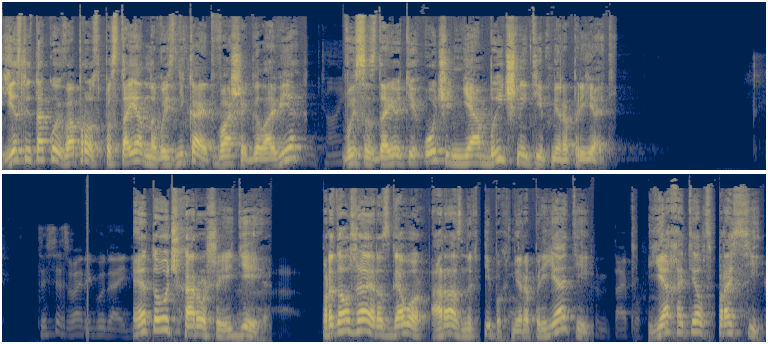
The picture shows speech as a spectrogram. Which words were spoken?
Если такой вопрос постоянно возникает в вашей голове, вы создаете очень необычный тип мероприятий. Это очень хорошая идея. Продолжая разговор о разных типах мероприятий, я хотел спросить.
